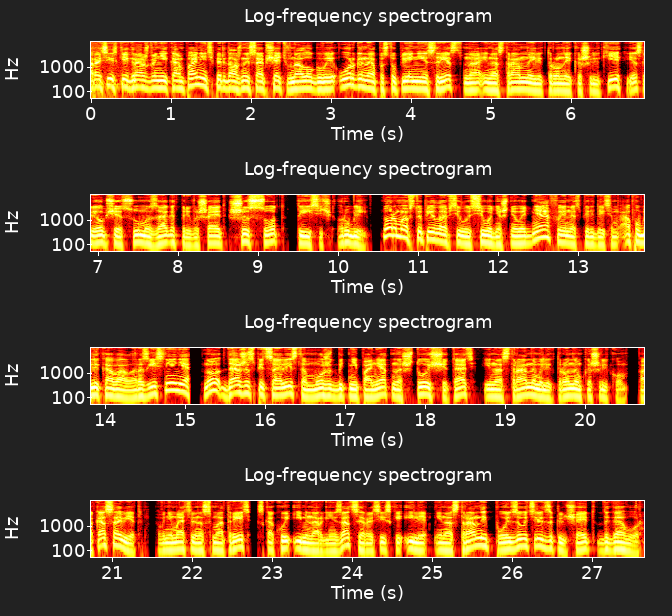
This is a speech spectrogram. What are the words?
Российские граждане и компании теперь должны сообщать в налоговые органы о поступлении средств на иностранные электронные кошельки, если общая сумма за год превышает 600 тысяч рублей. Норма вступила в силу сегодняшнего дня, ФНС перед этим опубликовала разъяснение, но даже специалистам может быть непонятно, что считать иностранным электронным кошельком. Пока совет – внимательно смотреть, с какой именно организацией, российской или иностранной, пользователь заключает договор,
